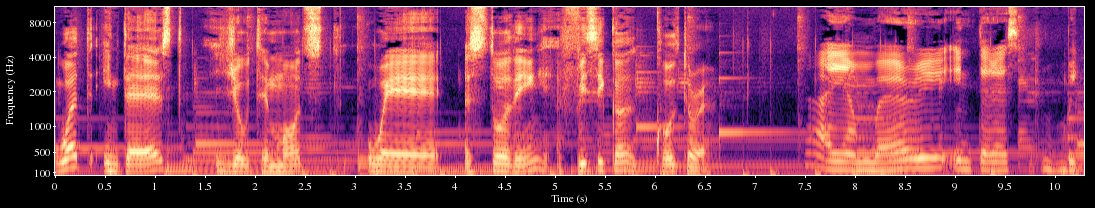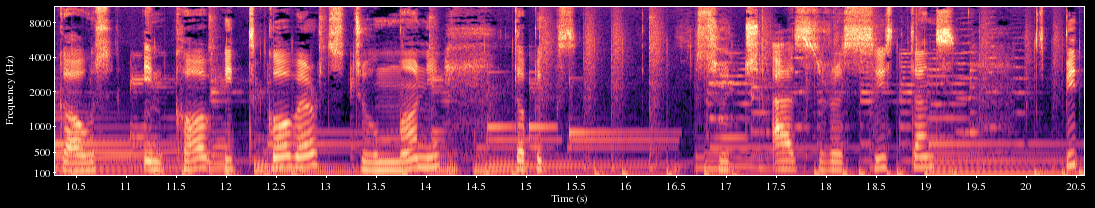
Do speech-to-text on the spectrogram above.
What interests you the most when studying physical culture? I am very interested because in co- it covers too many topics such as resistance, speed,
